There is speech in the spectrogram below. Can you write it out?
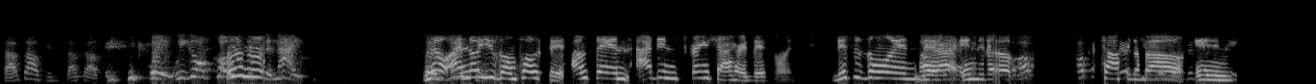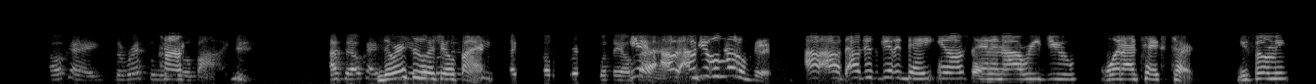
stop talking, stop talking. Wait, we gonna post Mhm. it tonight. No, I know you're gonna post it. I'm saying I didn't screenshot her this one. This is the one that oh, I Okay. ended up Oh, okay, talking let's give it a little about in- Okay, the rest of what Huh? you'll find. I said okay. The so rest of what you'll find. like, the rest of What they'll Yeah, find. I'll, I'll give a little bit. I'll, I'll I'll just get a date, you know what I'm saying, and I'll read you what I text her. You feel me?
